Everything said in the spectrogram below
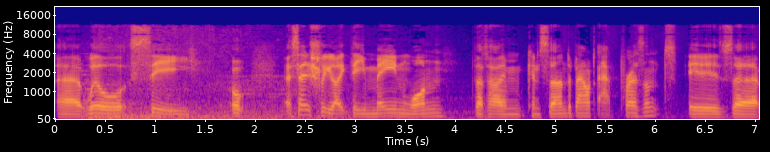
uh, we'll see. Oh, essentially, like the main one that I'm concerned about at present is uh.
